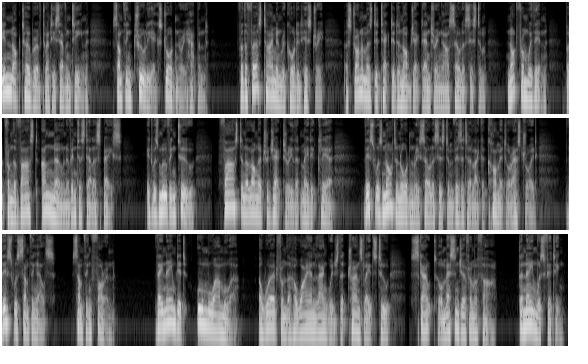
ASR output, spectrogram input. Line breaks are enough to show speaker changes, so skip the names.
In October of 2017, something truly extraordinary happened. For the first time in recorded history, astronomers detected an object entering our solar system, not from within, but from the vast unknown of interstellar space. It was moving too, fast and along a trajectory that made it clear this was not an ordinary solar system visitor like a comet or asteroid. This was something else, something foreign. They named it Oumuamua, a word from the Hawaiian language that translates to scout or messenger from afar. The name was fitting.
